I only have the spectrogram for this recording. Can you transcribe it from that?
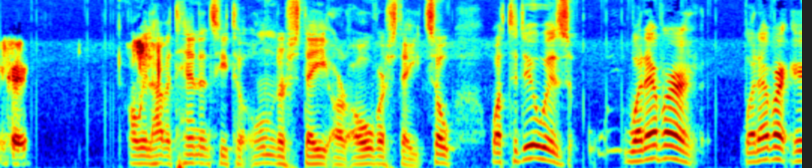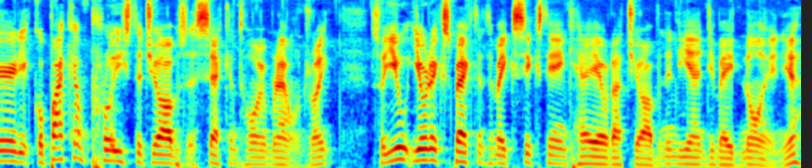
okay or we'll have a tendency to understate or overstate. So what to do is whatever whatever area go back and price the jobs a second time round, right? So you you're expecting to make sixteen k out of that job, and in the end you made nine, yeah.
